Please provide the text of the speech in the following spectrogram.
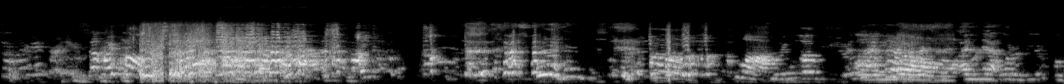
similar handwriting. It's not my fault. oh, mom, we love you. I know, Annette, what a beautiful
